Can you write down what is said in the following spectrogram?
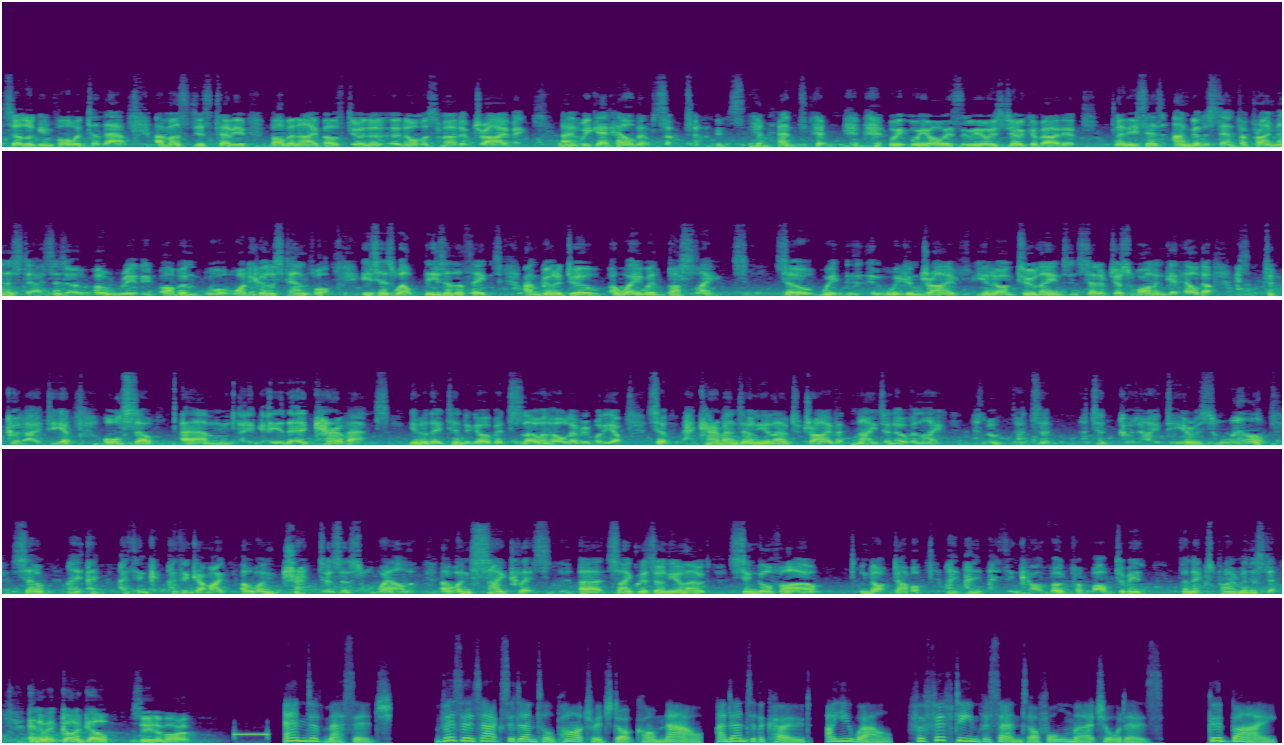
So looking forward to that. I must just tell you, Bob and I both do an enormous amount of driving, and we get held up sometimes. and we, we always we always joke about it. And he says, "I'm going to stand for prime minister." I says, "Oh, oh really, Bob? And what are you going to stand for?" He says, "Well, these are the things. I'm going to do away with bus lanes." So we we can drive, you know, on two lanes instead of just one and get held up. It's a good idea. Also, um, caravans, you know, they tend to go a bit slow and hold everybody up. So caravans only allowed to drive at night and overnight. Oh, that's a that's a good idea as well. So I, I, I think I think I might. Oh, and tractors as well. Oh, and cyclists. Uh, cyclists only allowed single file, not double. I, I, I think I'll vote for Bob to be the next Prime Minister. Anyway, gotta go. See you tomorrow. End of message. Visit accidentalpartridge.com now and enter the code Are You Well for 15% off all merch orders. Goodbye.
